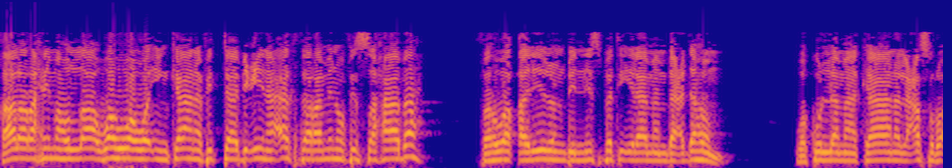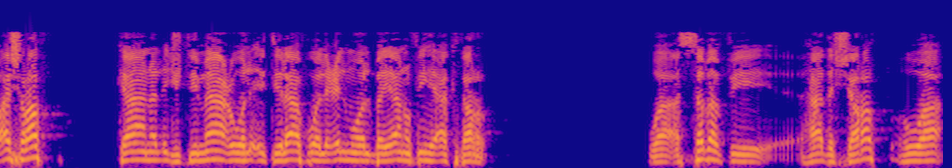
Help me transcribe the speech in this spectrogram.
قال رحمه الله وهو وإن كان في التابعين أكثر منه في الصحابة فهو قليل بالنسبة إلى من بعدهم. وكلما كان العصر أشرف كان الاجتماع والائتلاف والعلم والبيان فيه أكثر. والسبب في هذا الشرف هو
